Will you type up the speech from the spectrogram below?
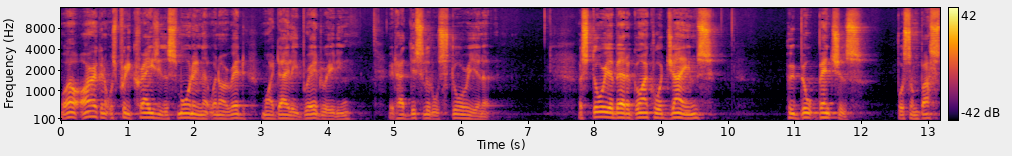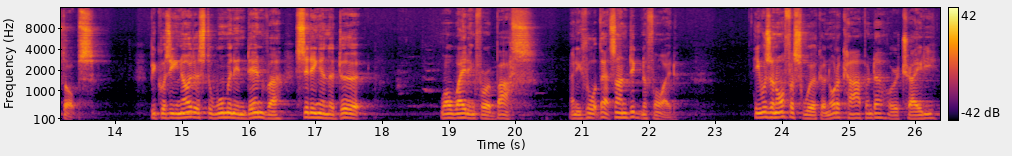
Well, I reckon it was pretty crazy this morning that when I read my daily bread reading, it had this little story in it. A story about a guy called James who built benches for some bus stops because he noticed a woman in Denver sitting in the dirt while waiting for a bus, and he thought that's undignified. He was an office worker, not a carpenter or a tradie.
